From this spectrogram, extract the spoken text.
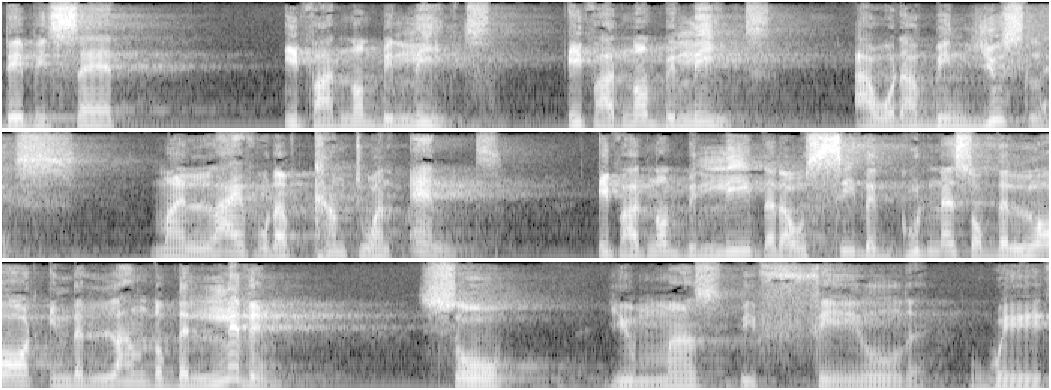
David said, If I had not believed, if I had not believed, I would have been useless. My life would have come to an end. If I had not believed that I would see the goodness of the Lord in the land of the living. So you must be filled with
